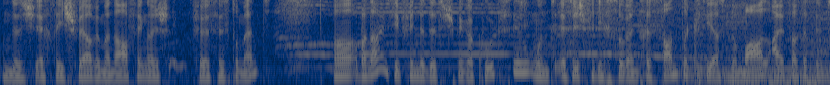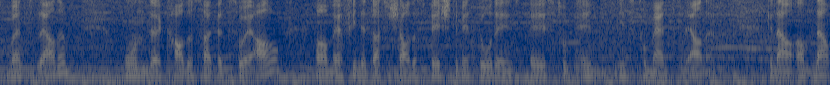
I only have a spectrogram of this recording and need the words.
Und das ist ein bisschen schwer, wenn man Anfänger ist für ein Instrument. Äh, aber nein, sie findet, das ist mega cool gewesen und es ist für dich sogar interessanter gewesen, als normal einfach ein Instrument zu lernen. Und äh, Carlos sagt dazu auch, ähm, er findet, das ist auch das beste Methode, ein Instru ein Instrument zu lernen. Genau, um, now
